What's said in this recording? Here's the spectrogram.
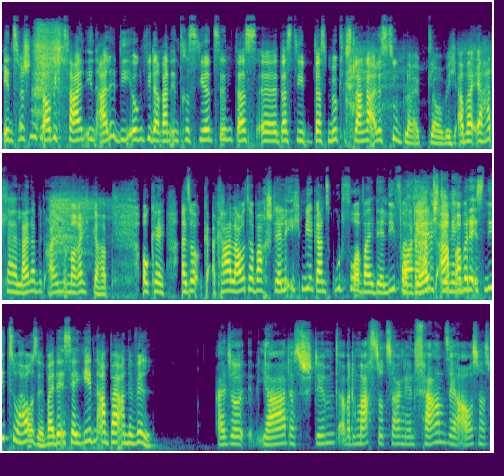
Inzwischen, glaube ich, zahlen ihn alle, die irgendwie daran interessiert sind, dass, äh, dass, die, dass möglichst lange alles zubleibt, glaube ich. Aber er hat le- leider mit allem immer recht gehabt. Okay, also Karl Lauterbach stelle ich mir ganz gut vor, weil der liefert Boah, Geld ab, in- aber der ist nie zu Hause, weil der ist ja jeden Abend bei Anne Will. Also ja, das stimmt, aber du machst sozusagen den Fernseher aus und das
